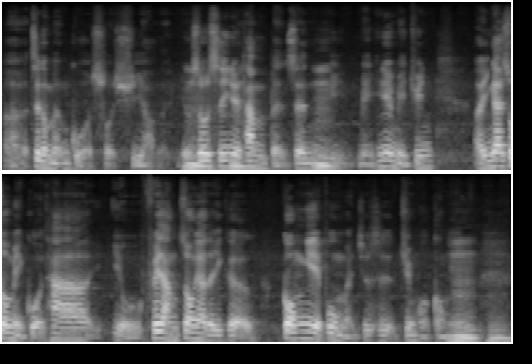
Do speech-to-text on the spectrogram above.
呃这个盟国所需要的，有时候是因为他们本身比美，因为美军呃应该说美国它有非常重要的一个。工业部门就是军火工业，嗯嗯，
